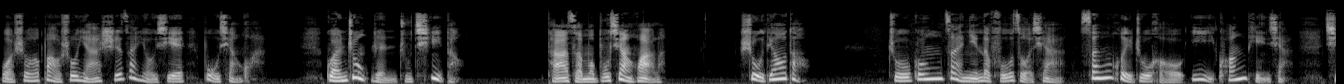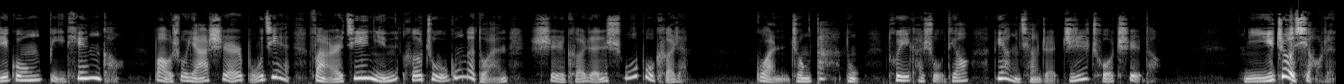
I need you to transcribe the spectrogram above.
我说鲍叔牙实在有些不像话。”管仲忍住气道：“他怎么不像话了？”树雕道：“主公在您的辅佐下，三会诸侯，一匡天下，其功比天高。”鲍叔牙视而不见，反而揭您和主公的短，是可忍，孰不可忍？管仲大怒，推开树雕，踉跄着直戳斥道：“你这小人，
